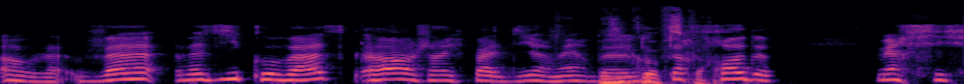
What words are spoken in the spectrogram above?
Oh là, Va Oh, j'arrive pas à le dire, merde. Docteur Freud. Merci.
